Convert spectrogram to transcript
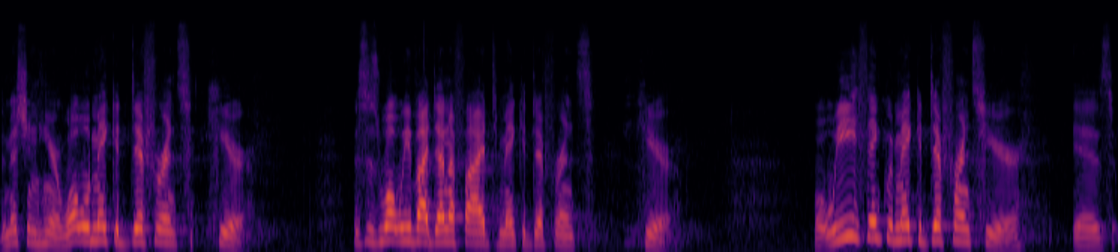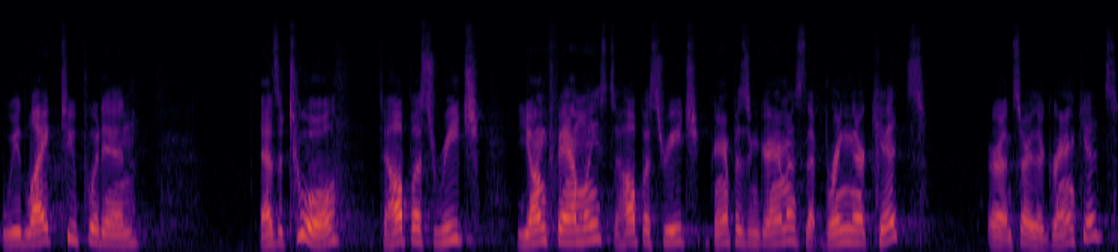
The mission here. What will make a difference here? This is what we've identified to make a difference here. What we think would make a difference here is we'd like to put in as a tool to help us reach young families, to help us reach grandpas and grandmas that bring their kids, or I'm sorry, their grandkids.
